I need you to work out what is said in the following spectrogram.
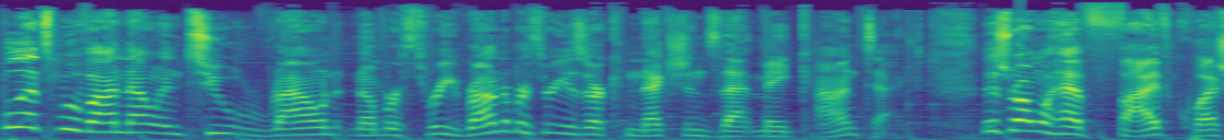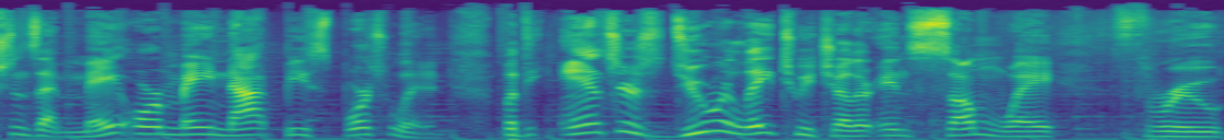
But let's move on now into round number three. Round number three is our connections that make contact. This round will have five questions that may or may not be sports related, but the answers do relate to each other in some way through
